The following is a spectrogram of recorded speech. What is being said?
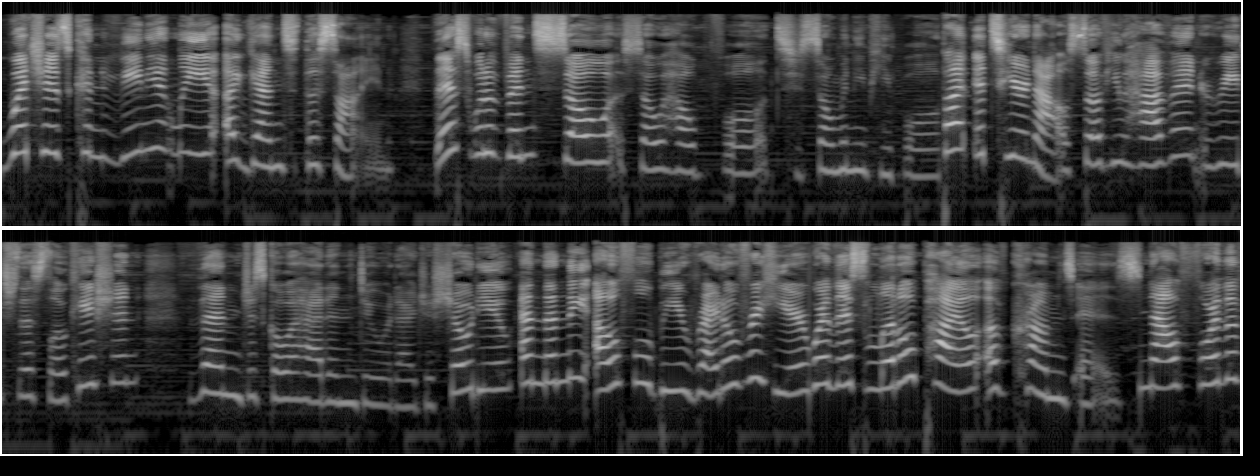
which is conveniently against the sign. This would have been so, so helpful to so many people. But it's here now, so if you haven't reached this location, then just go ahead and do what I just showed you. And then the elf will be right over here where this little pile of crumbs is. Now for the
